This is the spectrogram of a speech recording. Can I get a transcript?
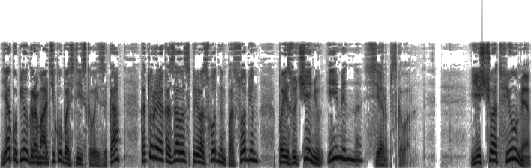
Я купил грамматику боснийского языка, которая оказалась превосходным пособием по изучению именно сербского. Еще от Фиуме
